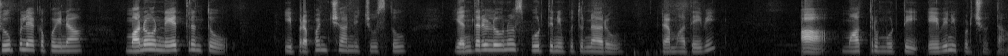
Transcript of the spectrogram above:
చూపు లేకపోయినా మనోనేత్రంతో ఈ ప్రపంచాన్ని చూస్తూ ఎందరిలోనూ స్ఫూర్తి నింపుతున్నారు రమాదేవి. ఆ మాతృమూర్తి ఏవిని ఇప్పుడు చూద్దాం.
